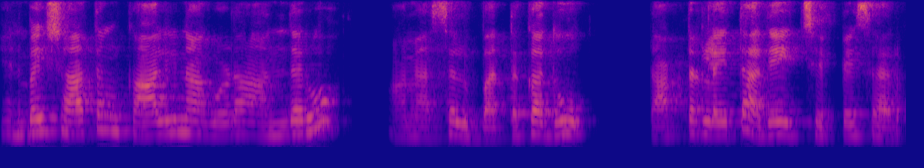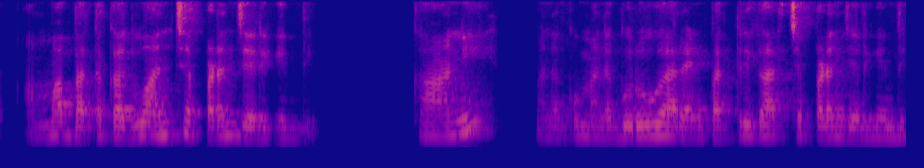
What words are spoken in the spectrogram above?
ఎనభై శాతం కాలినా కూడా అందరూ ఆమె అసలు బతకదు. డాక్టర్లు అయితే అదే చెప్పేశారు. అమ్మ బతకదు అని చెప్పడం జరిగింది. కానీ మనకు మన గురువు గారైన పత్రికారు చెప్పడం జరిగింది.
